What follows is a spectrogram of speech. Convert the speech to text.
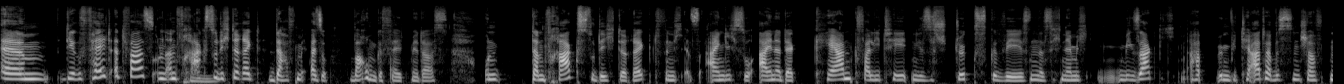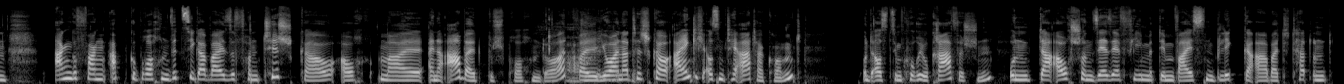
Ähm, dir gefällt etwas und dann fragst du dich direkt, darf mir, also warum gefällt mir das? Und dann fragst du dich direkt, finde ich, ist eigentlich so eine der Kernqualitäten dieses Stücks gewesen, dass ich nämlich, wie gesagt, ich habe irgendwie Theaterwissenschaften angefangen, abgebrochen, witzigerweise von Tischkau auch mal eine Arbeit besprochen dort, weil Johanna Tischkau eigentlich aus dem Theater kommt und aus dem Choreografischen und da auch schon sehr, sehr viel mit dem weißen Blick gearbeitet hat und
